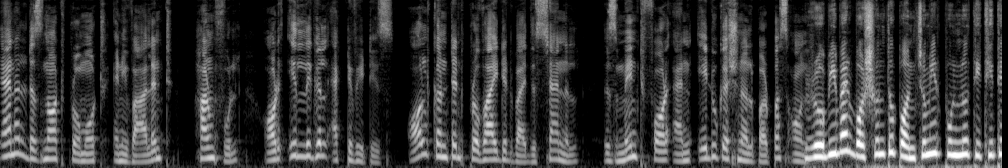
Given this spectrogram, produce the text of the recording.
Channel does not promote any violent, harmful, or illegal activities. All content provided by this channel is meant for an educational purpose only. রবিবার বসন্ত পঞ্চমীর পুণ্যতিথিতে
